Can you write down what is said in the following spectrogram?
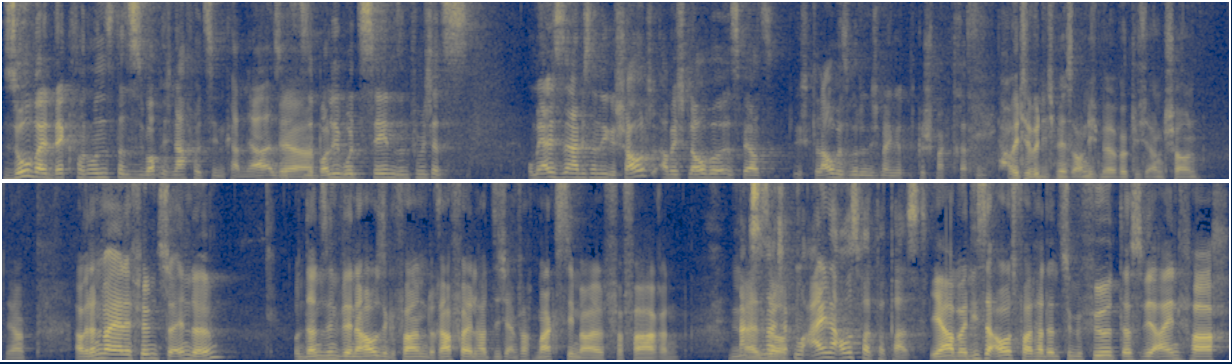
so weit weg von uns, dass ich es überhaupt nicht nachvollziehen kann. Ja? Also Ja. diese Bollywood-Szenen sind für mich jetzt Um ehrlich zu sein, habe ich es noch nie geschaut, aber ich glaube, es wäre, ich glaube, es würde nicht meinen Geschmack treffen. Heute würde ich mir das auch nicht mehr wirklich anschauen. Ja. Aber dann war ja der Film zu Ende und dann sind wir nach Hause gefahren und Raphael hat sich einfach maximal verfahren. Maximal, Also- ich habe nur eine Ausfahrt verpasst. Ja, aber diese Ausfahrt hat dazu geführt, dass wir einfach,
